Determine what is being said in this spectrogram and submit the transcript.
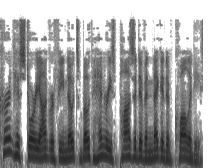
Current historiography notes both Henry's positive and negative qualities.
